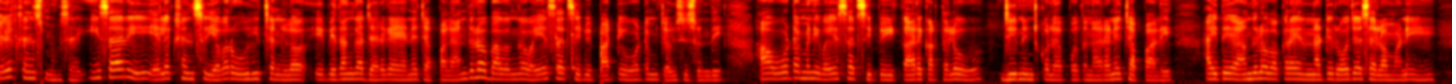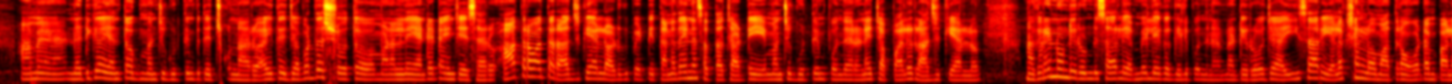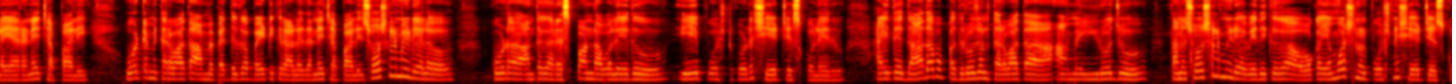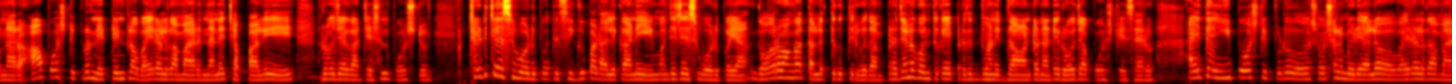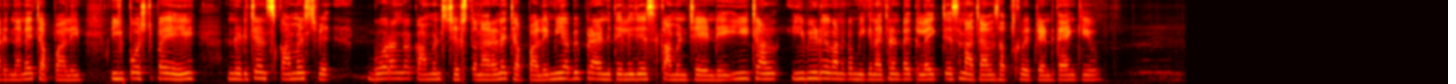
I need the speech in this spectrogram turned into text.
Elections ముగిశాయి. ఈసారి elections ఎవరు ఊహించనిలో ఈ విధంగా జరిగాయనే చెప్పాలి. అందులో భాగంగా వైఎస్ఆర్సీపీ పార్టీ ఓటమి చవిసిస్తుంది ఆ ఓటమిని వైఎస్ఆర్సీపీ కార్యకర్తలు జీర్ణించుకోలేకపోతున్నారనే చెప్పాలి. అయితే అందులో ఒకరైన నటి రోజా సెలవమణి ఆమె నటిగా ఎంతో మంచి గుర్తింపు తెచ్చుకున్నారు. అయితే జబర్దస్త్ షోతో మనల్ని ఎంటర్టైన్ చేశారు. ఆ తర్వాత రాజకీయాల్లో అడుగుపెట్టి తనదైన సత్తా చాటి మంచి గుర్తింపు పొందారనే చెప్పాలి రాజకీయాల్లో. నగరం నుండి రెండుసార్లు ఎమ్మెల్యేగా గెలుపొందిన నటి రోజా ఈసారి ఎలక్షన్లో మాత్రం ఓటమి పాలయ్యారనే చెప్పాలి. ఓటమి తర్వాత ఆమె పెద్దగా బయటికి రాలేదనే చెప్పాలి. సోషల్ మీడియాలో కూడా అంతగా రెస్పాండ్ అవ్వలేదు. ఏ పోస్ట్ కూడా షేర్ చేసుకోలేదు. అయితే దాదాపు పది రోజుల తర్వాత ఆమె ఈరోజు తన సోషల్ మీడియా వేదికగా ఒక ఎమోషనల్ పోస్ట్ని షేర్ చేసుకున్నారు. ఆ పోస్ట్ ఇప్పుడు నెట్టింట్లో వైరల్గా మారిందనే చెప్పాలి రోజా గారు చేసిన పోస్ట్. చెడు చేసి ఓడిపోతే సిగ్గుపడాలి కానీ మంచి చేసి ఓడిపోయాం. గౌరవంగా తలెత్తుకు తిరుగుదాం. ప్రజల గొంతుకై ప్రతిధ్వనిద్దాం అంటున్నట్టు రోజా పోస్ట్ చేశారు. అయితే ఈ పోస్ట్ ఇప్పుడు సోషల్ మీడియాలో వైరల్గా మారిందనే చెప్పాలి. ఈ పోస్ట్పై నెటిజన్స్ కామెంట్స్ ఘోరంగా కామెంట్స్ చేస్తున్నారనే చెప్పాలి. మీ అభిప్రాయాన్ని తెలియజేసి కామెంట్ చేయండి. ఈ ఛానల్ ఈ వీడియో కనుక మీకు నచ్చినట్టయితే లైక్ చేసి నా ఛానల్ సబ్స్క్రైబ్ చేయండి. Thank you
